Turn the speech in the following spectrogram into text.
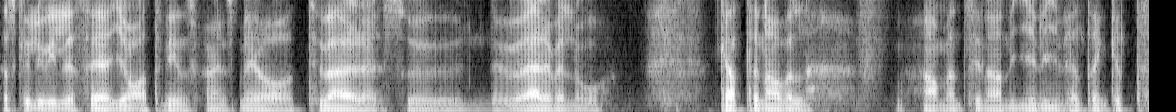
jag skulle vilja säga ja att det finns chans men ja, tyvärr så nu är det väl nog katten har väl använt sina nio liv helt enkelt.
